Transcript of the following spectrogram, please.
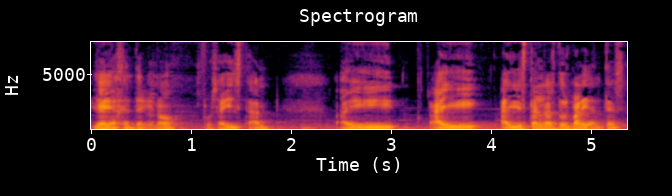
y hay gente que no. Pues ahí están. Ahí, ahí, ahí están las dos variantes.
